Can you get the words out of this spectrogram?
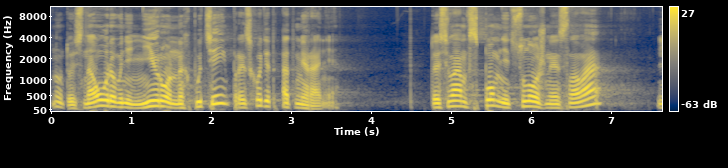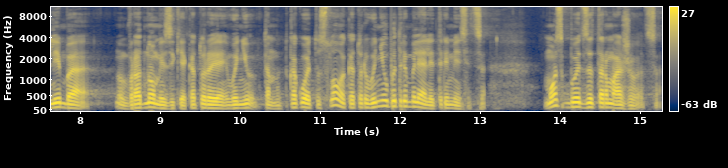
ну, то есть на уровне нейронных путей происходит отмирание. То есть вам вспомнить сложные слова, либо ну, в родном языке, которые вы не, там какое-то слово, которое вы не употребляли три месяца, мозг будет затормаживаться.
